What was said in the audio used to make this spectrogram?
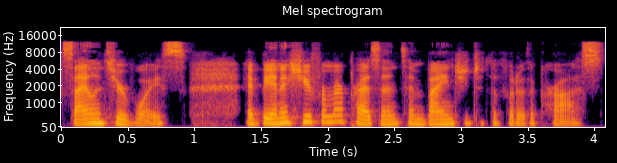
Silence your voice. I banish you from our presence and bind you to the foot of the cross.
